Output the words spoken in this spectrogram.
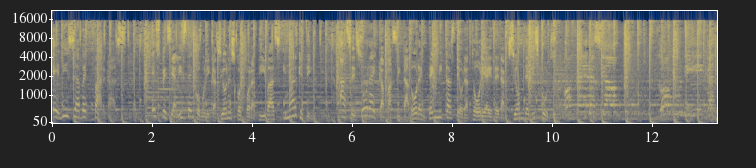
Elizabeth Vargas, especialista en comunicaciones corporativas y marketing, asesora y capacitadora en técnicas de oratoria y redacción de discurso. Operación Comunícate.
